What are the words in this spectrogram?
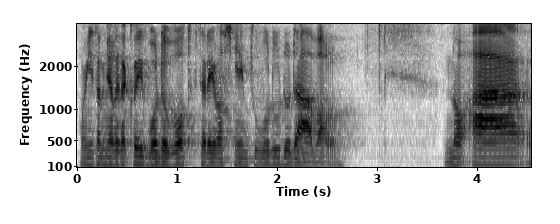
Oni tam měli takový vodovod, který vlastně jim tu vodu dodával. No a e,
